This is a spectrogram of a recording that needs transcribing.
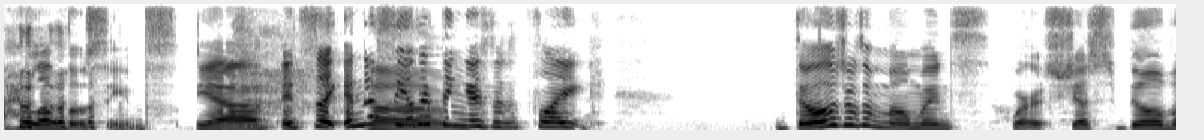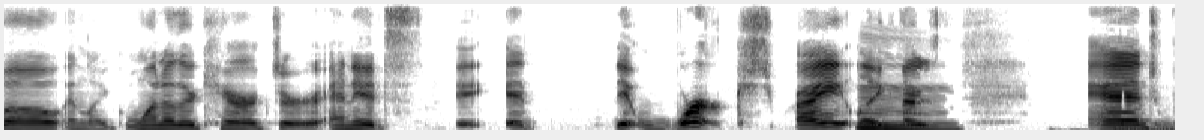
I love those scenes. Yeah. It's like and that's the other thing Um, is that it's like those are the moments where it's just Bilbo and like one other character and it's it it, it works, right? Like there's Mm. and Mhm.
